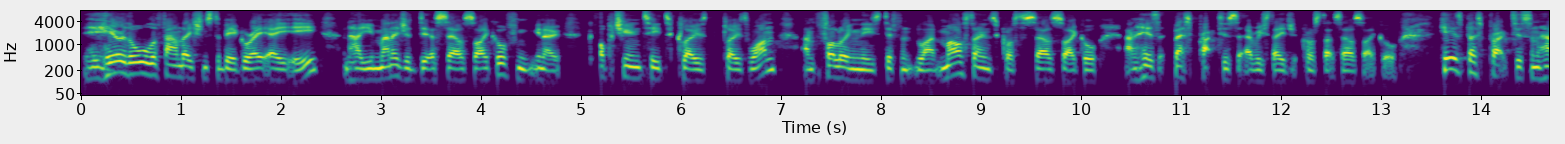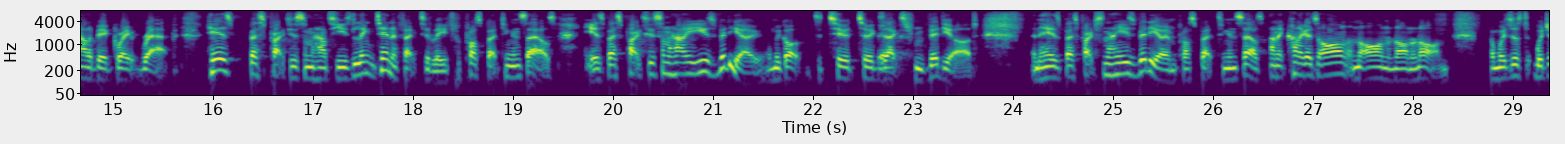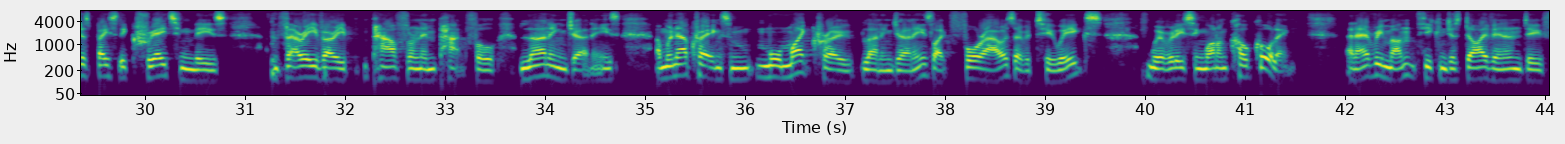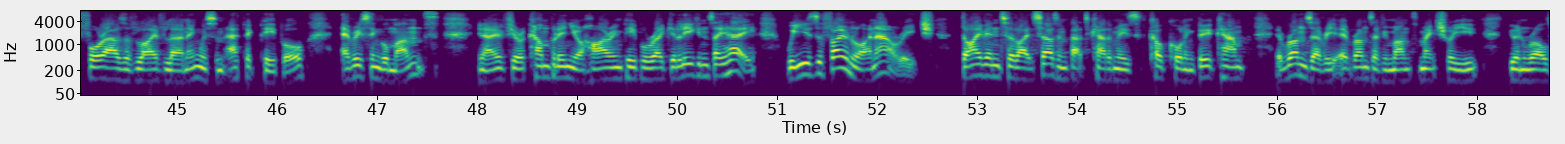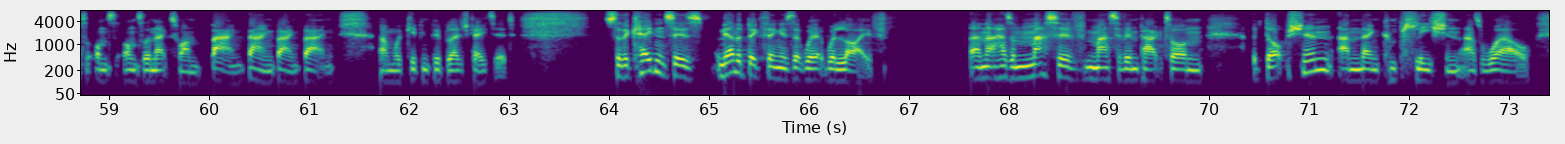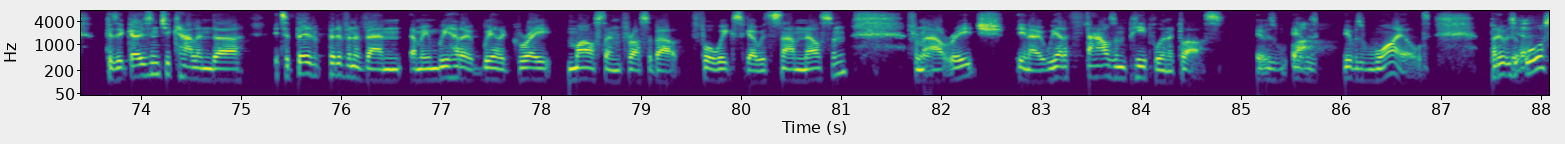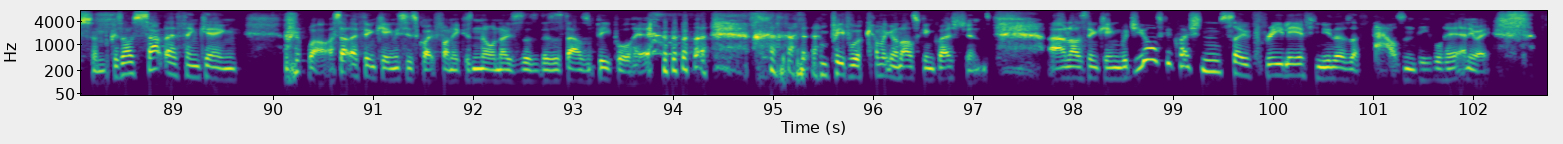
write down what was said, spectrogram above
Here are all the foundations to be a great AE and how you manage a, a sales cycle from you know opportunity to close closed won and following these different like milestones across the sales cycle. And here's best practice at every stage across that sales cycle. Here's best practice on how to be a great rep. Here's best practice on how to use LinkedIn effectively for prospecting and sales. Here's best practice on how you use video. And we got two two execs yeah. from Vidyard. And here's best practice on how you use video in prospecting and sales. And it kind of goes on and on and on and on. And we're just we're just basically creating these very, very powerful and impactful learning journeys. And we're now creating some more micro learning journeys, like four hours over two weeks. We're releasing one on cold calling. And every month, you can just dive in and do four hours of live learning with some epic people every single month. You know, if you're a company and you're hiring people regularly, you can say, hey, we use the phone line outreach. Dive into like Sales Impact Academy's cold calling bootcamp. It runs every it runs every month. Make sure you you enroll on, onto the next one. Bang, bang, bang, bang. And we're keeping people educated. So the cadence is, and the other big thing is that we're, we're live. And that has a massive, massive impact on adoption and then completion as well. Because it goes into calendar. It's a bit bit of an event. I mean we had a we had a great milestone for us about 4 weeks ago with Sam Nelson from yeah. Outreach. You know we had a thousand people in a class. It was wow. it was it was wild but it was yeah. awesome because I was sat there thinking, well, I sat there thinking this is quite funny because no one knows there's, there's a thousand people here, and people were coming on asking questions, and I was thinking, would you ask a question so freely if you knew there was a thousand people here? Anyway,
